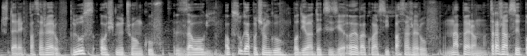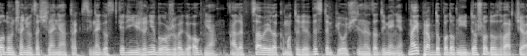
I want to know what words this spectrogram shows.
984 pasażerów plus 8 członków załogi. Obsługa pociągu podjęła decyzję o ewakuacji pasażerów na peron. Strażacy po odłączeniu zasilania atrakcyjnego stwierdzili, że nie było żywego ognia, ale w całej lokomotywie wystąpiło silne zadymienie. Najprawdopodobniej doszło do zwarcia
